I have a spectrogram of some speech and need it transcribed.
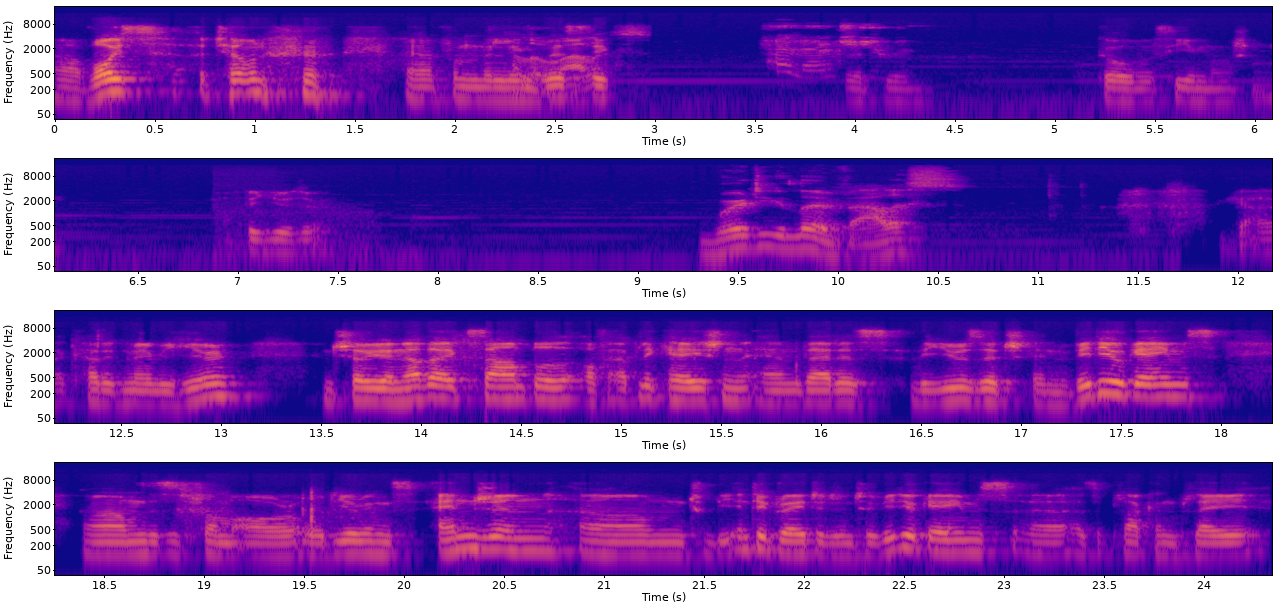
uh, voice tone, uh, from the Hello, linguistics Alice. Hello, that human. go with the emotion of the user. Where do you live, Alice? Okay, I'll cut it maybe here and show you another example of application, and that is the usage in video games. Um, this is from our audEERING's engine um, to be integrated into video games uh, as a plug and play,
